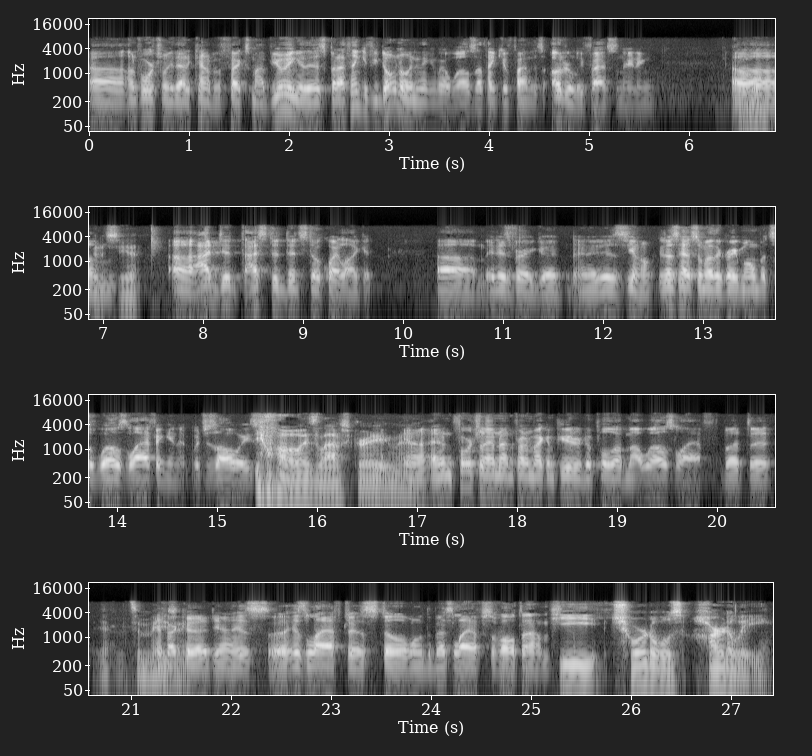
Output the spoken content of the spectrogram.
Uh, unfortunately, that kind of affects my viewing of this. But I think if you don't know anything about Welles, I think you'll find this utterly fascinating. Um, to see it. Uh, I did. I still did still quite like it. Um, it is very good, and it is you know it does have some other great moments of Welles laughing in it, which is always oh his laugh's great, man. Yeah, and unfortunately I'm not in front of my computer to pull up my Welles laugh, but uh, yeah, it's amazing. If I could, yeah, his uh, his laugh is still one of the best laughs of all time. He chortles heartily.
